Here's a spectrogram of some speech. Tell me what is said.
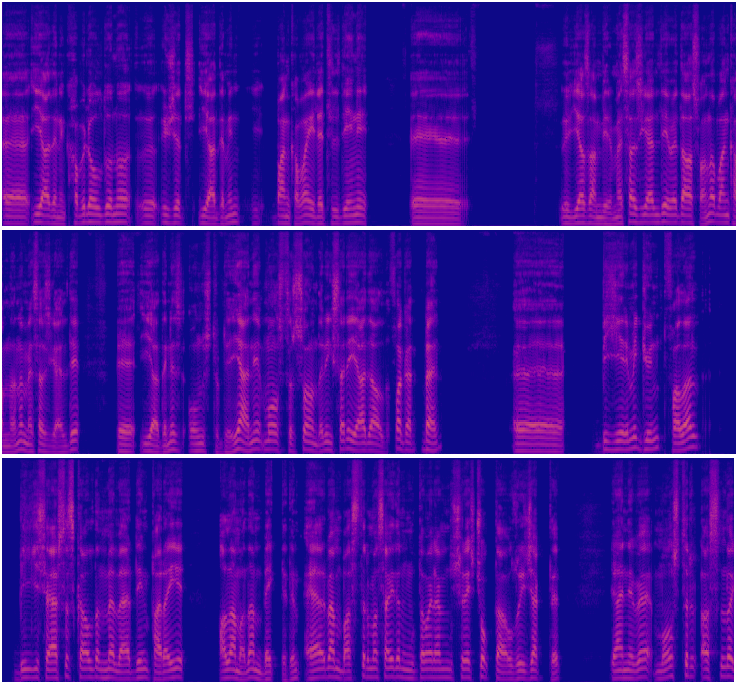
eee, iadenin kabul olduğunu, eee, ücret iademin bankama iletildiğini eee, yazan bir mesaj geldi ve daha sonra bankamdan da mesaj geldi. Eee, iadeniz olmuştur diye. Yani Monster sonunda bilgisayarı iade aldı. Fakat ben eee, bir 20 gün falan bilgisayarsız kaldım ve verdiğim parayı alamadan bekledim. Eğer ben bastırmasaydım muhtemelen bu süreç çok daha uzayacaktı. Yani ve Monster aslında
